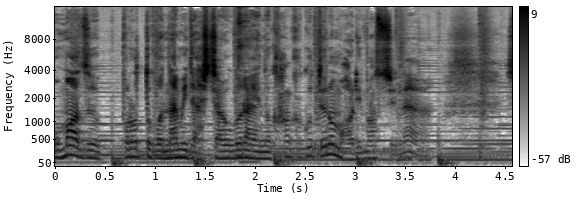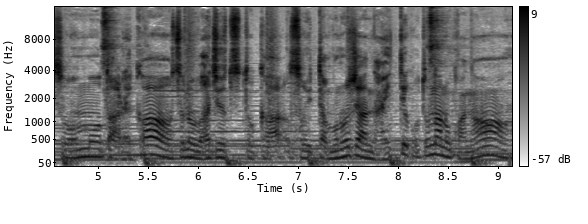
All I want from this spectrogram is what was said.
思わずポロッとこう涙しちゃうぐらいの感覚っていうのもありますしね。そう思うとあれかその話術とかそういったものじゃないってことなのかな。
